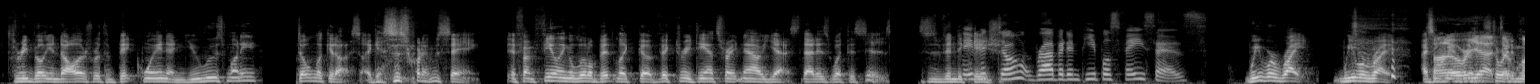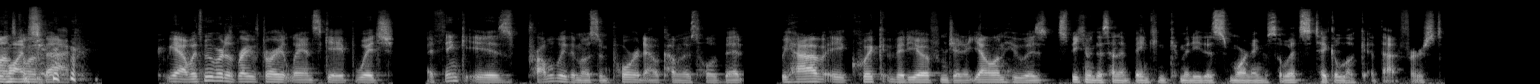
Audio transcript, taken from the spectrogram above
$3 billion worth of Bitcoin and you lose money, don't look at us, I guess is what I'm saying. If I'm feeling a little bit like a victory dance right now, yes, that is what this is. This is vindication. David, don't rub it in people's faces. We were right. We were right. I it's not over yet. Story to move on. coming back. yeah, let's move over to the regulatory landscape, which I think is probably the most important outcome of this whole bit. We have a quick video from Janet Yellen, who is speaking with the Senate Banking Committee this morning. So let's take a look at that first.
